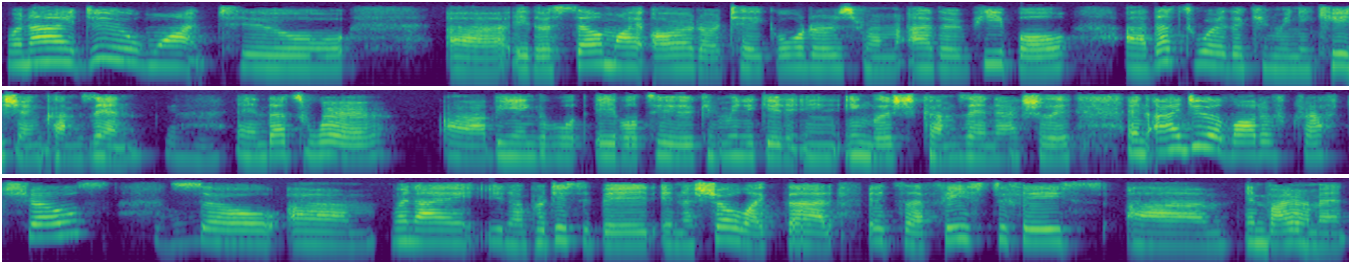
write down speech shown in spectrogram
when I do want to uh, either sell my art or take orders from other people, uh, that's where the communication comes in Mhm. and that's where uh, being able, able to communicate in English comes in actually. And I do a lot of craft shows. So um, when I, you know, participate in a show like that, it's a face-to-face um, environment.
